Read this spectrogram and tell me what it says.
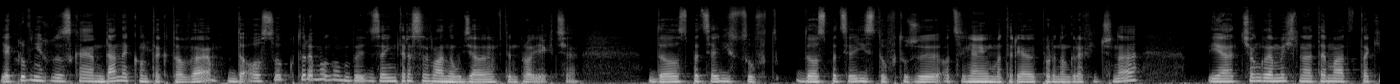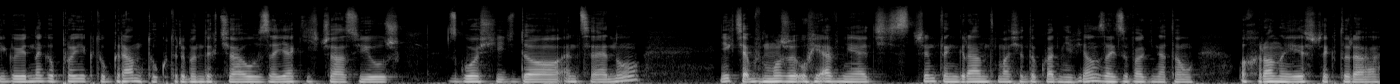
jak również uzyskałem dane kontaktowe do osób, które mogą być zainteresowane udziałem w tym projekcie. Do specjalistów, do specjalistów, którzy oceniają materiały pornograficzne. Ja ciągle myślę na temat takiego jednego projektu grantu, który będę chciał za jakiś czas już zgłosić do NCN-u. Nie chciałbym może ujawniać, z czym ten grant ma się dokładnie wiązać, z uwagi na tą ochronę jeszcze, która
